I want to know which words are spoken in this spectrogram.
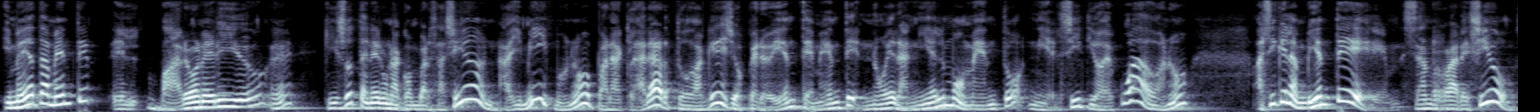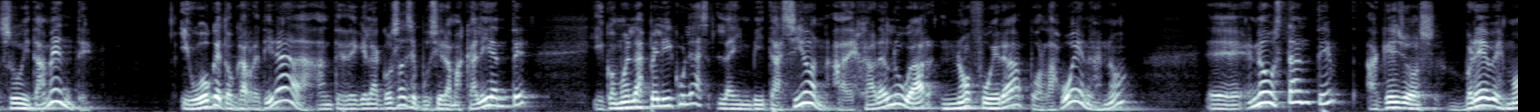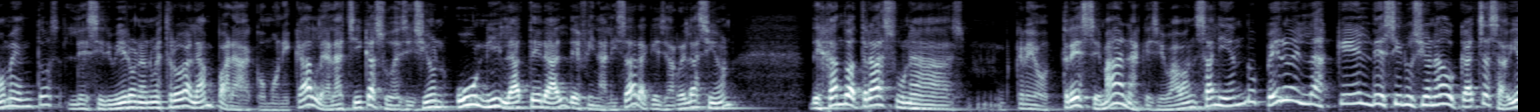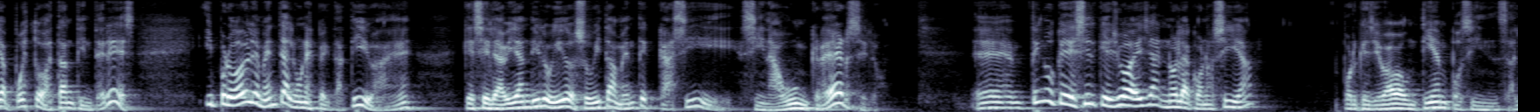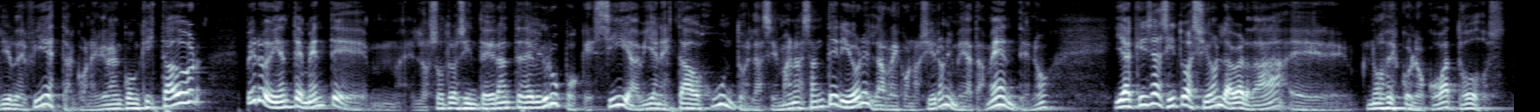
Inmediatamente el varón herido ¿eh? quiso tener una conversación ahí mismo, ¿no? Para aclarar todo aquello, pero evidentemente no era ni el momento ni el sitio adecuado, ¿no? Así que el ambiente se enrareció súbitamente y hubo que tocar retirada antes de que la cosa se pusiera más caliente y como en las películas, la invitación a dejar el lugar no fuera por las buenas, ¿no? Eh, no obstante, aquellos breves momentos le sirvieron a nuestro galán para comunicarle a la chica su decisión unilateral de finalizar aquella relación, dejando atrás unas creo, tres semanas que llevaban saliendo, pero en las que el desilusionado Cachas había puesto bastante interés y probablemente alguna expectativa, ¿eh? que se le habían diluido súbitamente casi sin aún creérselo. Eh, tengo que decir que yo a ella no la conocía, porque llevaba un tiempo sin salir de fiesta con el gran conquistador, pero evidentemente mm, los otros integrantes del grupo que sí habían estado juntos las semanas anteriores la reconocieron inmediatamente, ¿no? Y aquella situación, la verdad, eh, nos descolocó a todos.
